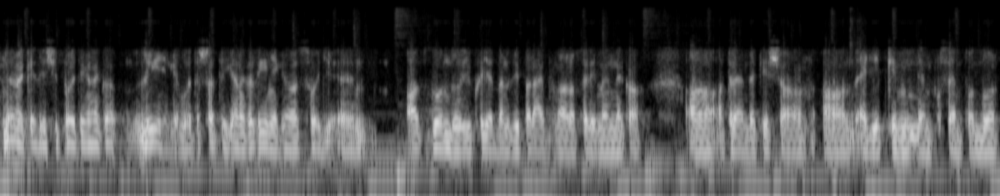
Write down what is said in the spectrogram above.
növekedési politikának a lényege volt, a stratégiának a lényege az, hogy azt gondoljuk, hogy ebben az iparágban arra felé mennek a, a, a trendek és a, a, egyébként minden szempontból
